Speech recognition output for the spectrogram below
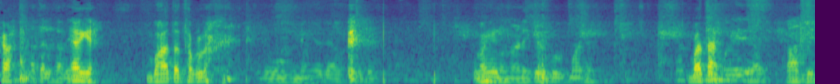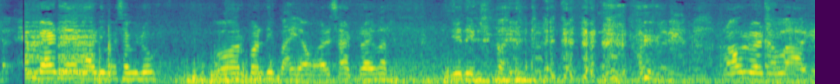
खा है क्या? बहुत अच्छा बोला। बता। बैठ गए गाड़ी में सभी लोग। और प्रदीप भाई हमारे साथ ड्राइवर ये देख भाई। राहुल बैठा हुआ आगे।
